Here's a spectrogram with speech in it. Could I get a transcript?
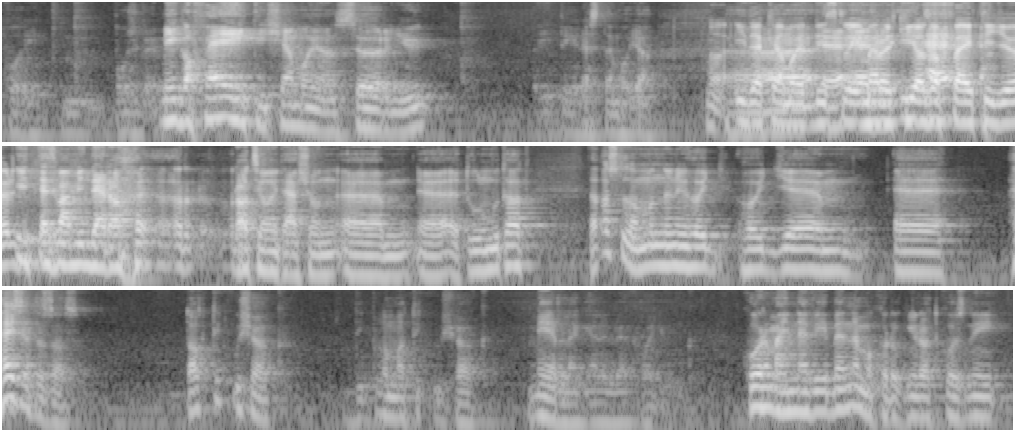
akkor itt. Még a fejt is sem olyan szörnyű, itt éreztem, hogy a Na, ide kell majd disclaimer, hogy ki az a Fejti György. Itt ez már minden ra, racionalitáson túlmutat. Tehát azt tudom mondani, hogy, hogy helyzet az az. Taktikusak, diplomatikusak, mérlegelőek vagyunk. Kormány nevében nem akarok nyilatkozni,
